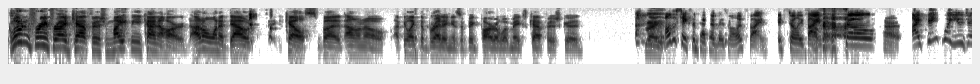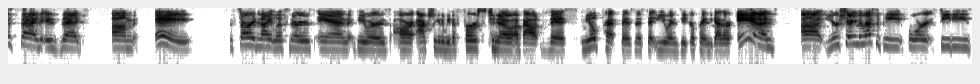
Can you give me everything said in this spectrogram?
gluten free fried catfish might be kind of hard. I don't want to doubt Kels, but I don't know. I feel like the breading is a big part of what makes catfish good. Right. I'll just take some Pepto Bismol. It's fine. It's totally fine. So right. I think what you just said is that um, a the Star at Night listeners and viewers are actually going to be the first to know about this meal prep business that you and Zeke are putting together, and uh, you're sharing the recipe for CeeDee's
